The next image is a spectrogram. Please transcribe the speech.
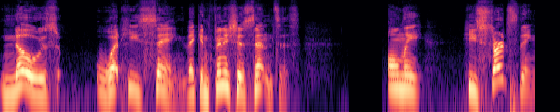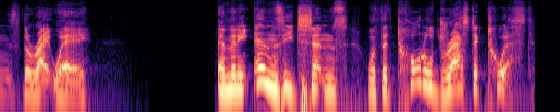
knows what he's saying. They can finish his sentences. Only he starts things the right way and then he ends each sentence with a total drastic twist.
